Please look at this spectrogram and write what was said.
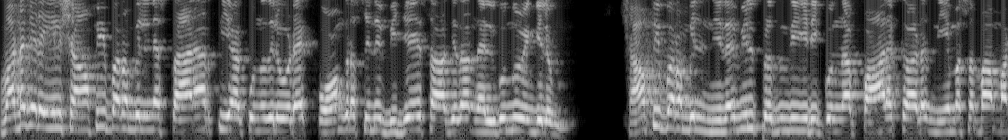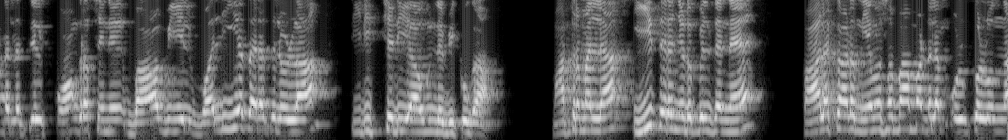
വടകരയിൽ ഷാഫി പറമ്പിലിനെ സ്ഥാനാർത്ഥിയാക്കുന്നതിലൂടെ കോൺഗ്രസിന് വിജയ സാധ്യത നൽകുന്നുവെങ്കിലും ഷാഫി പറമ്പിൽ നിലവിൽ പ്രതിനിധീകരിക്കുന്ന പാലക്കാട് നിയമസഭാ മണ്ഡലത്തിൽ കോൺഗ്രസിന് ഭാവിയിൽ വലിയ തരത്തിലുള്ള തിരിച്ചടിയാവും ലഭിക്കുക. മാത്രമല്ല ഈ തെരഞ്ഞെടുപ്പിൽ തന്നെ പാലക്കാട് നിയമസഭാ മണ്ഡലം ഉൾക്കൊള്ളുന്ന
